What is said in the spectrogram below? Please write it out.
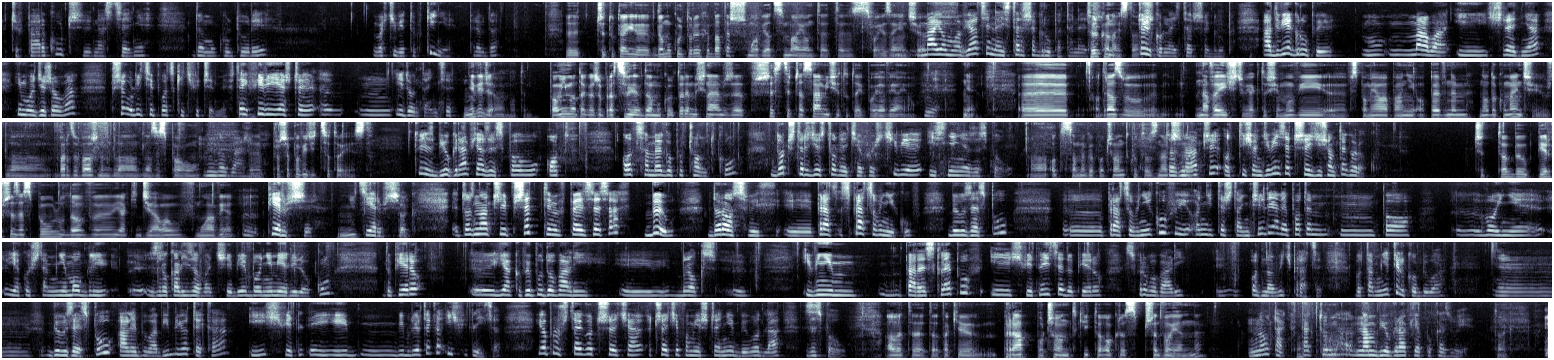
czy w parku, czy na scenie Domu Kultury, właściwie to w kinie, prawda? Y, Czy tutaj y, w Domu Kultury chyba też Mławiacy mają te, te swoje zajęcia? Mają mławiacy, najstarsza grupa taneczna. Tylko najstarsze. Tylko najstarsza grupa. A dwie grupy, mała i średnia i młodzieżowa, przy ulicy Płockiej ćwiczymy. W tej Mhm. chwili jeszcze e, mm, idą tańce. Nie wiedziałem o tym. Pomimo tego, że pracuję w Domu Kultury, myślałem, że wszyscy czasami się tutaj pojawiają. Nie. E, od razu na wejściu, jak to się mówi, e, wspomniała Pani o pewnym no, dokumencie już dla, bardzo ważnym dla, dla zespołu. No ważne. E, proszę powiedzieć, co to jest? To jest biografia zespołu od, od samego początku do 40-lecia właściwie istnienia zespołu. A od samego początku to znaczy... To znaczy od 1960 roku. Czy to był pierwszy zespół ludowy, jaki działał w Mławie? Mm, Pierwszy. Nic. Pierwszy. Tak. To znaczy przed tym w PSS-ach był dorosłych y, prac, z pracowników, był zespół y, pracowników i oni też tańczyli, ale potem mm, po y, wojnie jakoś tam nie mogli y, zlokalizować siebie, bo nie mieli lokum. Dopiero y, jak wybudowali y, blok y, i w nim parę sklepów i świetlicę dopiero spróbowali y, odnowić pracę, bo tam nie tylko była, był zespół, ale była biblioteka i, świetl- i mm, biblioteka i świetlica. I oprócz tego trzecia, trzecie pomieszczenie było dla zespołu. Ale te, te takie prapoczątki to okres przedwojenny? No tak, To- tak to, to- na, nam biografia pokazuje. Tak.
